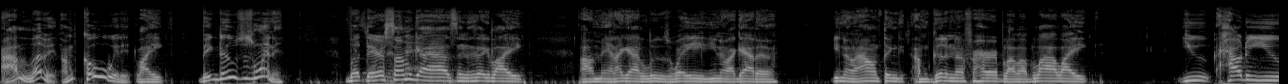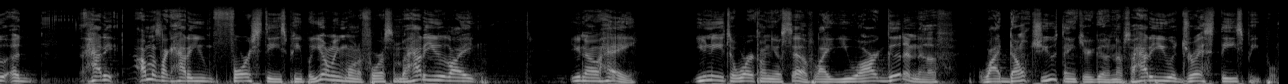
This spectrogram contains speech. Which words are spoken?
I love it. I'm cool with it. Like big dudes is winning, but there are some guys, and they like, oh man, I gotta lose weight. You know, I gotta, you know, I don't think I'm good enough for her. Blah blah blah. Like you, how do you, uh, how do you, almost like how do you force these people? You don't even want to force them, but how do you like, you know, hey, you need to work on yourself. Like you are good enough. Why don't you think you're good enough? So how do you address these people?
